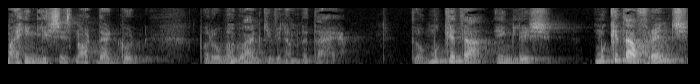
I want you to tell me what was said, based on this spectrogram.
my English is not that good पर वो भगवान की विनम्रता है। तो मुख्यतः इंग्लिश मुख्यतः फ्रेंच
